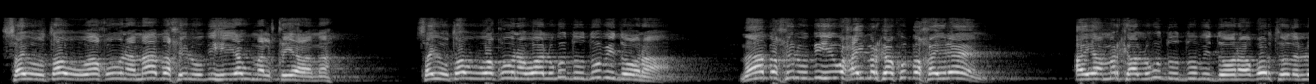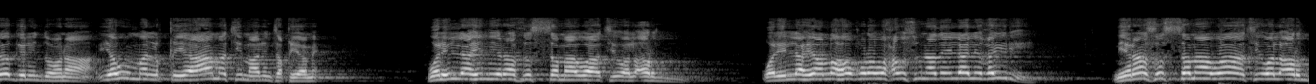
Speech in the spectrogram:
Sayutawaquuna maa bakhiluu bihi yowma alqiyaamah sayutawaquuna waa lagu duuduubi doonaa. Maa bakhiluu bihi waxay markaa ku bakhayleen ayaa markaa lagu duuduubi doonaa qoortooda loo gelin doonaa yowma alqiyaamati maalinta qiyaame. Walilaahi miiraasu asamaawaati waalard walilaahi allahoo qura waxa u sugnaaday ilaa ligayrih miiraasu asamaawaati waalard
